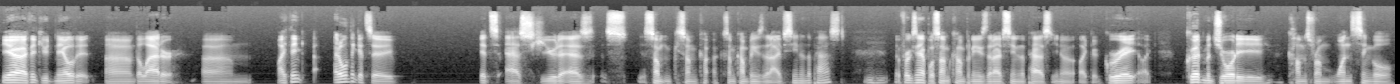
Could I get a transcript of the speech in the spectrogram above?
Yeah, I think you nailed it. Uh, the latter. Um, I think I don't think it's a it's as skewed as some some some companies that I've seen in the past. Mm-hmm. For example, some companies that I've seen in the past, you know, like a great like good majority comes from one single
